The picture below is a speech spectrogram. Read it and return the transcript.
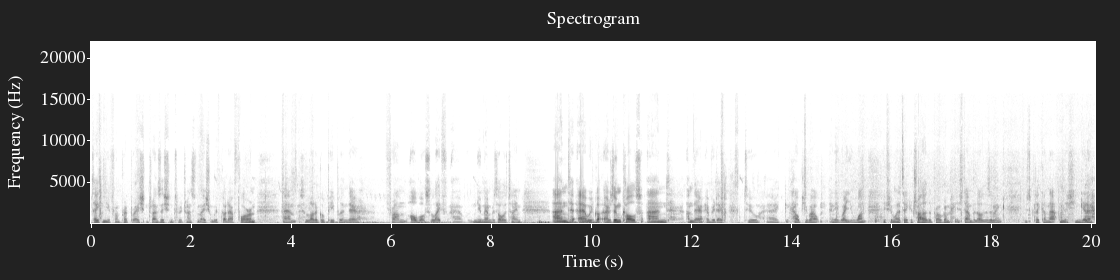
taking you from preparation, transition through transformation. We've got our forum. Um, there's a lot of good people in there from all walks of life, uh, new members all the time. And uh, we've got our Zoom calls, and I'm there every day to uh, help you out any way you want. If you want to take a trial of the program, it's down below. There's a link. Just click on that, and you can get a,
